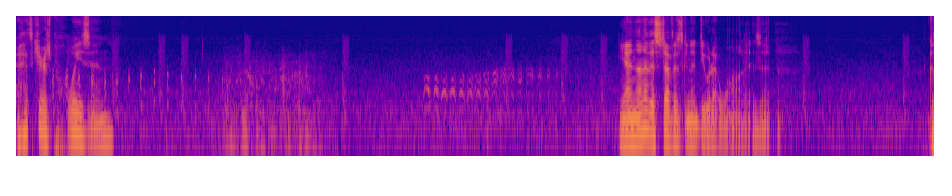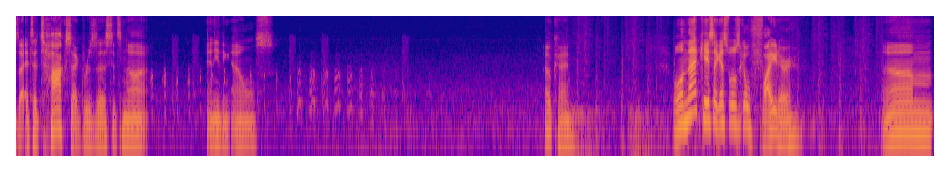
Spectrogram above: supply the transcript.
That's cures poison. Yeah, none of this stuff is going to do what I want, is it? Because it's a toxic resist. It's not anything else. Okay. Well, in that case, I guess we'll just go fighter. Um,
